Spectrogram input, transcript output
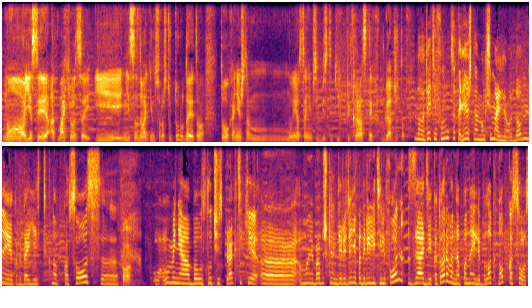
Но если отмахиваться и не создавать инфраструктуру до этого, то, конечно, мы останемся без таких прекрасных гаджетов. Ну вот эти функции, конечно, максимально удобные, когда есть кнопка SOS. Ха. У меня был случай с практики. э, Мы бабушке на день рождения подарили телефон, сзади которого на панели была кнопка SOS.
